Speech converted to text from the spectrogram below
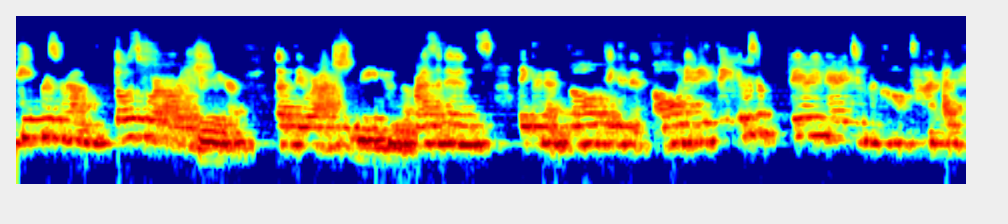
papers around those who were already here that they were actually kind of residents. They couldn't vote. They couldn't own anything. It was a very, very difficult time. But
